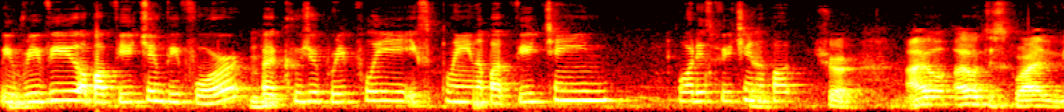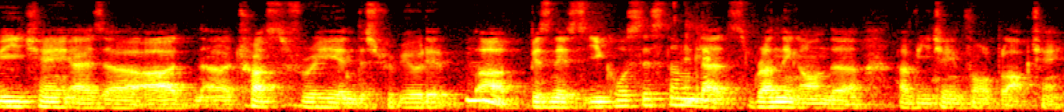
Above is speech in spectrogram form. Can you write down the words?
we review about VeChain before, Mm-hmm. but could you briefly explain about VeChain? What is VeChain Yeah, about? Sure. I will, I will describe VeChain as a, a, a trust-free and distributed uh, business ecosystem Okay. that's running on the uh, VeChain Thor blockchain.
